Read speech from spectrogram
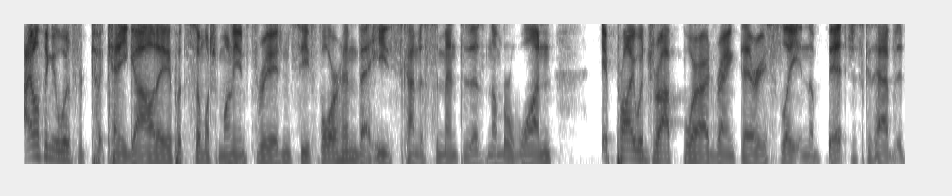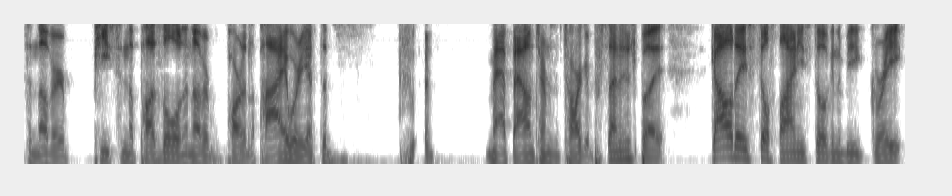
I don't think it would for Kenny Golladay. It put so much money in free agency for him that he's kind of cemented as number one it probably would drop where I'd rank Darius Slayton a bit, just because have it's another piece in the puzzle and another part of the pie where you have to map out in terms of target percentage. But Golladay's still fine; he's still going to be great.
